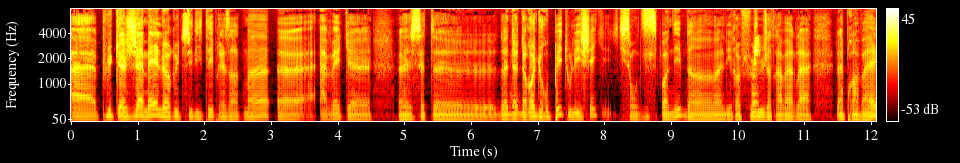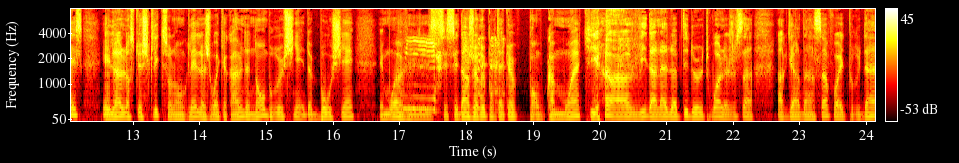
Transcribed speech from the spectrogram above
euh, plus que jamais leur utilité présentement euh, avec euh, euh, cette euh, de, de- de regrouper tous les chiens qui, qui sont disponibles dans les refuges à travers la, la province. Et là, lorsque je clique sur l'onglet, là, je vois qu'il y a quand même de nombreux chiens, de beaux chiens. Et moi, c'est dangereux pour quelqu'un comme moi qui a envie d'en adopter deux, trois, là, juste en, en regardant ça. faut être prudent.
